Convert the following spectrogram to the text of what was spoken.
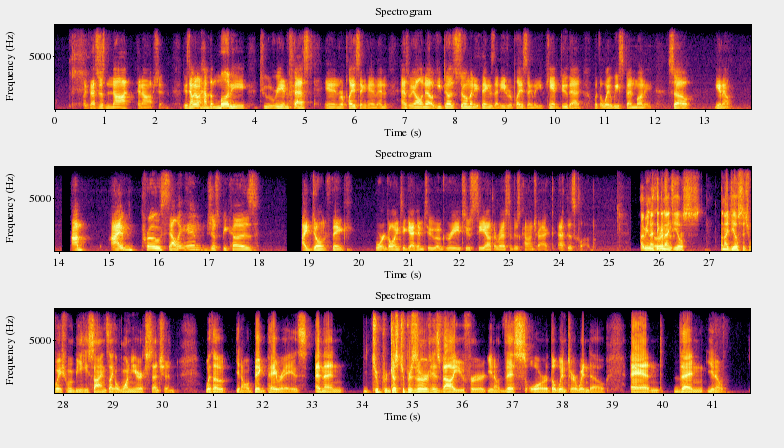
Like that's just not an option because now we don't have the money to reinvest in replacing him. And as we all know, he does so many things that need replacing that you can't do that with the way we spend money. So, you know, I'm I'm pro selling him just because I don't think we're going to get him to agree to see out the rest of his contract at this club. I mean, I think an ideal an ideal situation would be he signs like a one year extension with a you know a big pay raise, and then to pr- just to preserve his value for you know this or the winter window, and then you know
